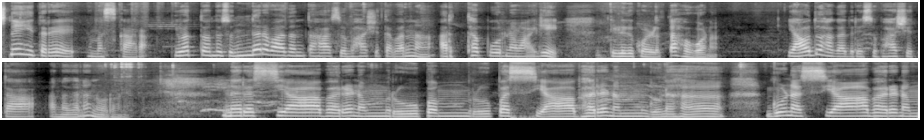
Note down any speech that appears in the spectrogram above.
ಸ್ನೇಹಿತರೆ, ನಮಸ್ಕಾರ. ಇವತ್ತೊಂದು ಸುಂದರವಾದಂತಹ ಸುಭಾಷಿತವನ್ನು ಅರ್ಥಪೂರ್ಣವಾಗಿ ತಿಳಿದುಕೊಳ್ಳುತ್ತಾ ಹೋಗೋಣ. ಯಾವುದು ಹಾಗಾದರೆ ಸುಭಾಷಿತ ಅನ್ನೋದನ್ನು ನೋಡೋಣ. ನರಸ್ಯಾಭರಣಂ ರೂಪಂ ರೂಪಸ್ಯಾಭರಣಂ ಗುಣಃ, ಗುಣಸ್ಯಾಭರಣಂ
